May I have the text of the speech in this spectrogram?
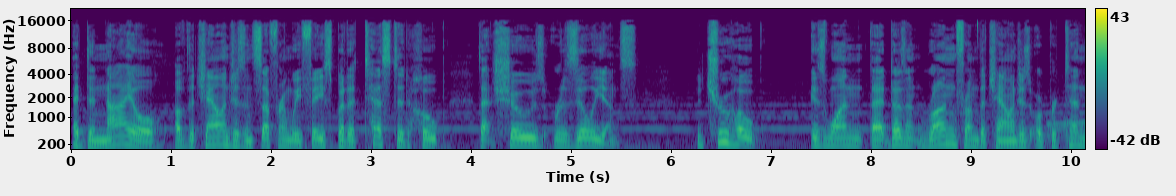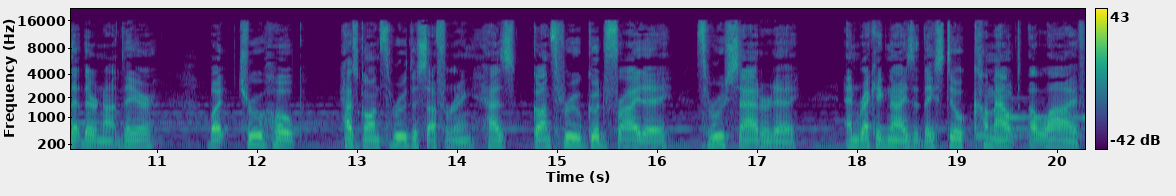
a denial of the challenges and suffering we face, but a tested hope that shows resilience. The true hope is one that doesn't run from the challenges or pretend that they're not there, but true hope has gone through the suffering, has gone through Good Friday, through Saturday, and recognize that they still come out alive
